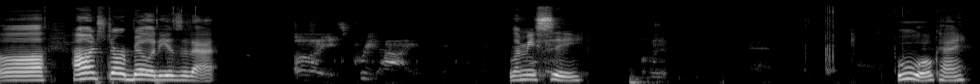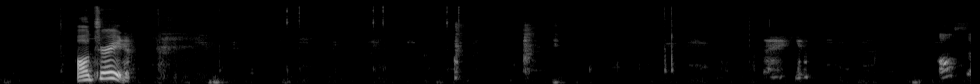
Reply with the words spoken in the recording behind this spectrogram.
Uh, how much durability is it at? Uh, it's pretty high. Let me see. Ooh, okay. I'll trade. Thank you. Also,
